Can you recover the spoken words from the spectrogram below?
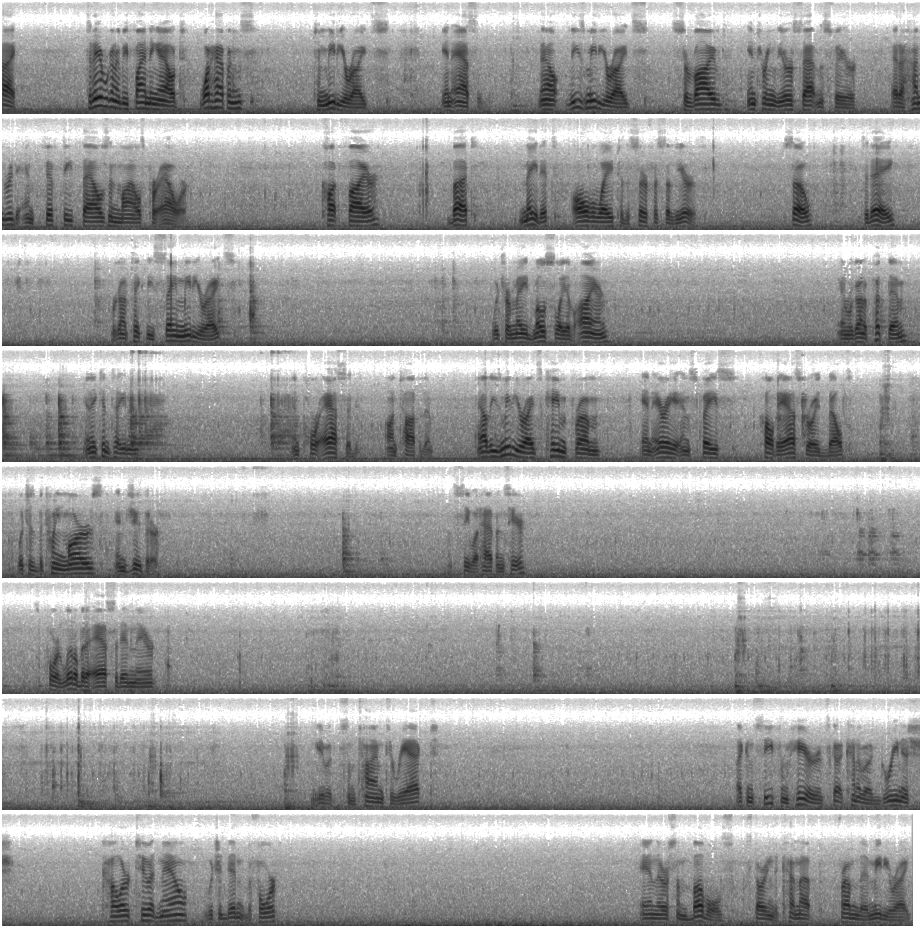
Hi. Today we're going to be finding out what happens to meteorites in acid. Now, these meteorites survived entering the Earth's atmosphere at 150,000 miles per hour. Caught fire, but made it all the way to the surface of the Earth. So, today, we're going to take these same meteorites, which are made mostly of iron, and we're going to put them in a container and pour acid on top of them. Now these meteorites came from an area in space called the asteroid belt, which is between Mars and Jupiter. See what happens here. Let's pour a little bit of acid in there. Give it some time to react. I can see from here it's got kind of a greenish color to it now, which it didn't before. And there are some bubbles starting to come up from the meteorites,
